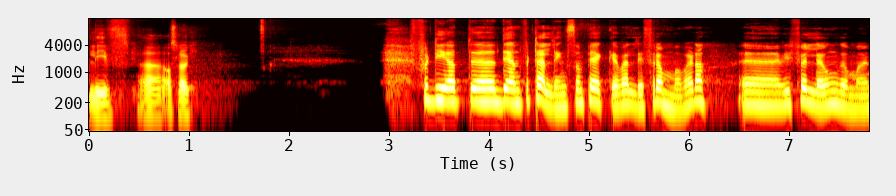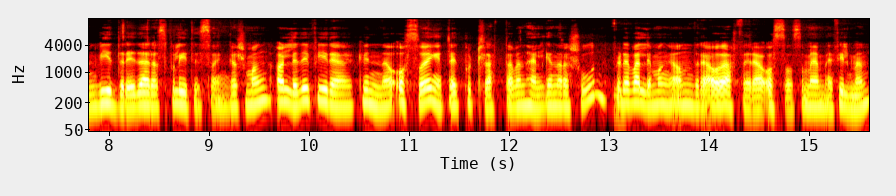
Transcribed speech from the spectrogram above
liv, eh, Aslaug? Fordi at eh, det er en fortelling som peker veldig framover. Eh, vi følger ungdommene videre i deres politiske engasjement. Alle de fire kvinnene, også egentlig et portrett av en hel generasjon. For det er veldig mange andre AUF-ere også som er med i filmen.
